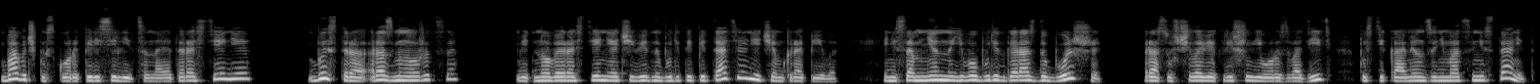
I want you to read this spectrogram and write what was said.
Бабочка скоро переселится на это растение — быстро размножится, ведь новое растение, очевидно, будет и питательнее, чем крапива, и, несомненно, его будет гораздо больше, раз уж человек решил его разводить, пустяками он заниматься не станет.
